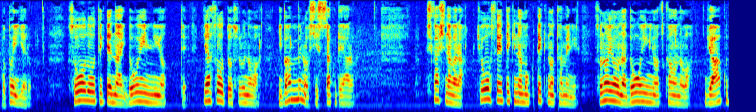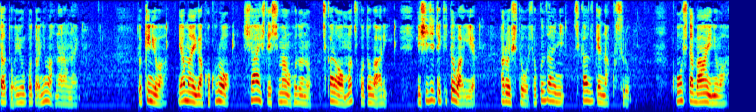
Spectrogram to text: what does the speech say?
歩と言える。創造的でない動員によって癒そうとするのは2番目の失策である。しかしながら強制的な目的のためにそのような動員を使うのは邪悪だということにはならない。時には病が心を支配してしまうほどの力を持つことがあり、一時的とはいえ、ある人を食材に近づけなくする。こうした場合には、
